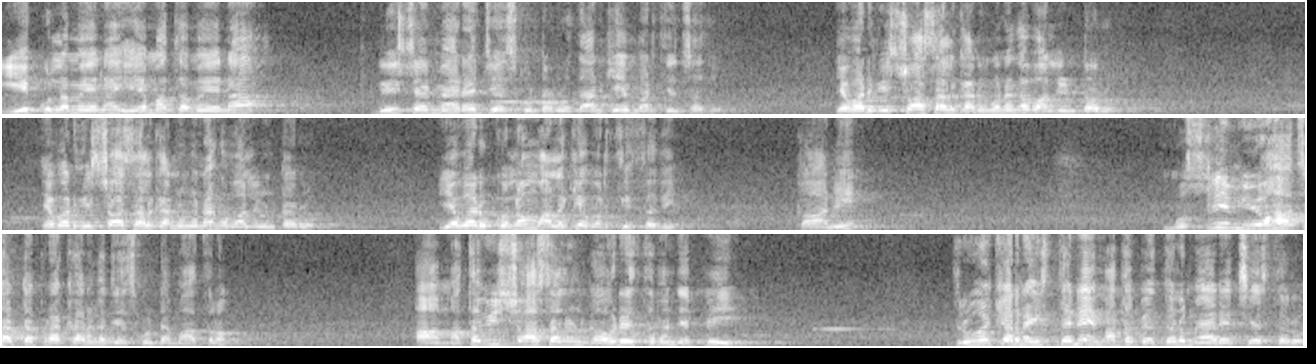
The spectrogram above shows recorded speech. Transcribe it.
ఏ కులమైనా ఏ మతమైనా రిజిస్టర్డ్ మ్యారేజ్ చేసుకుంటారు. దానికి ఏం వర్తించదు. ఎవరి విశ్వాసాలకు అనుగుణంగా వాళ్ళు ఉంటారు. ఎవరి విశ్వాసాలకు అనుగుణంగా వాళ్ళు ఉంటారు. ఎవరి కులం వాళ్ళకే వర్తిస్తుంది. కానీ ముస్లిం వ్యూహ చట్ట ప్రకారంగా చేసుకుంటే మాత్రం ఆ మత విశ్వాసాలను గౌరవిస్తామని చెప్పి ధృవీకరణ ఇస్తేనే మత పెద్దలు మ్యారేజ్ చేస్తారు.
